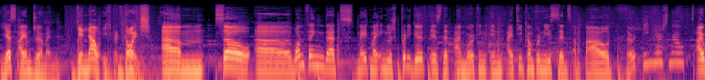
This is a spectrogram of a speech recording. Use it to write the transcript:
Yes, I am German. Genau, ich bin Deutsch. Um, so, uh, one thing that made my English pretty good is that I'm working in IT companies since about 13 years now. I,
